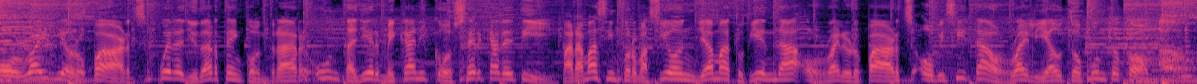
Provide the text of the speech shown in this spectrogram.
O'Reilly Auto Parts puede ayudarte a encontrar un taller mecánico cerca de ti. Para más información, llama a tu tienda O'Reilly Auto Parts o visita oreillyauto.com. oh,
